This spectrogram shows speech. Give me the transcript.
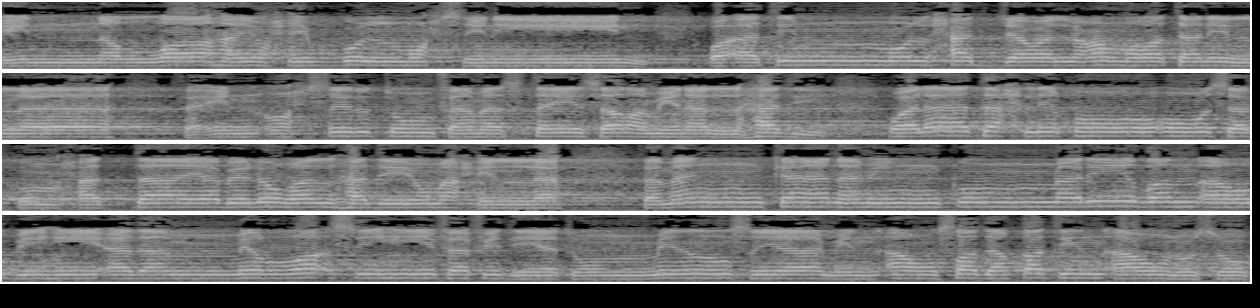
ان الله يحب المحسنين واتموا الحج والعمره لله فان احصرتم فما استيسر من الهدي ولا تحلقوا رؤوسكم حتى يبلغ الهدي محله فمن كان منكم مريضا أو به اذى من راسه ففديه من صيام أو صدقه أو نسك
